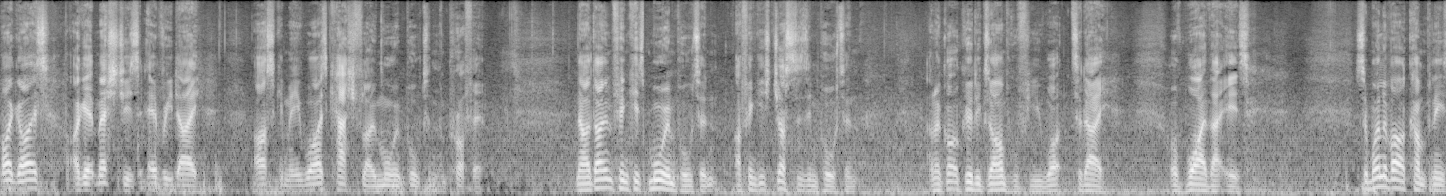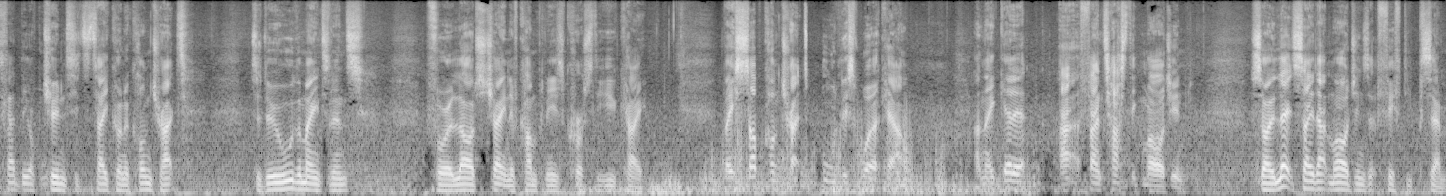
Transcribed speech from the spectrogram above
Hi guys, I get messages every day asking me why is cash flow more important than profit? Now I don't think it's more important, I think it's just as important. And I've got a good example for you what today of why that is. So one of our companies had the opportunity to take on a contract to do all the maintenance for a large chain of companies across the UK. They subcontract all this work out and they get it at a fantastic margin. So let's say that margin's at 50%.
